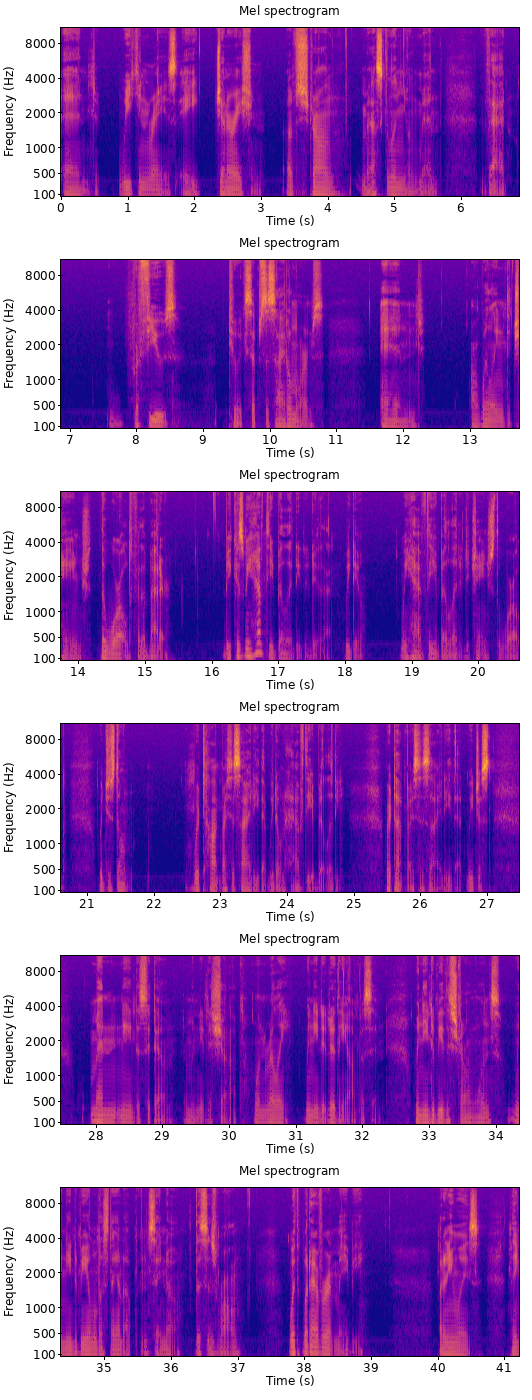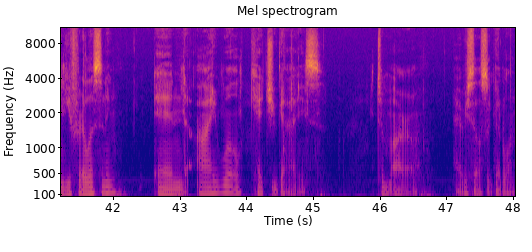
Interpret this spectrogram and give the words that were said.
and we can raise a generation of strong, masculine young men that refuse to accept societal norms and are willing to change the world for the better. Because we have the ability to do that. We do. We have the ability to change the world. We just don't. We're taught by society that we don't have the ability. We're taught by society that we just men need to sit down and we need to shut up when really we need to do the opposite. We need to be the strong ones. We need to be able to stand up and say, no, this is wrong, with whatever it may be. But, anyways, thank you for listening, and I will catch you guys tomorrow. Have yourselves a good one.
